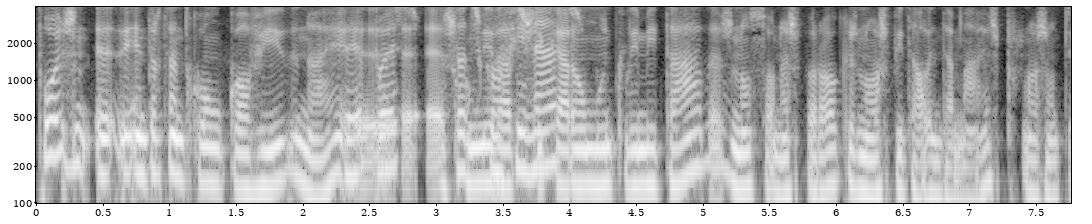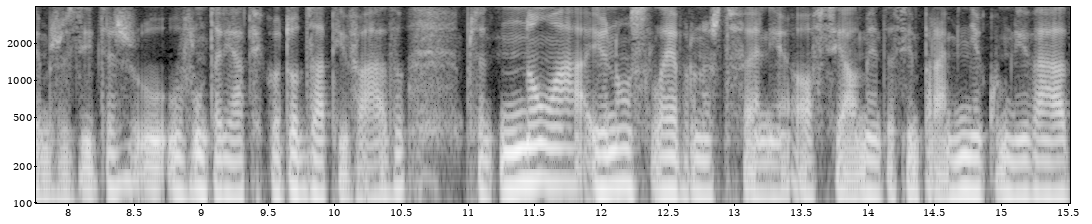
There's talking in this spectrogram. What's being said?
Pois, eh, entretanto, com o Covid, não é? Sim, pois, eh, as comunidades ficaram muito limitadas, não só nas paróquias, no hospital ainda mais, porque nós não temos visitas, o, o, voluntariado ficou todo desativado. Portanto, não há, eu não celebro na Estefânia oficialmente assim para a minha comunidade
